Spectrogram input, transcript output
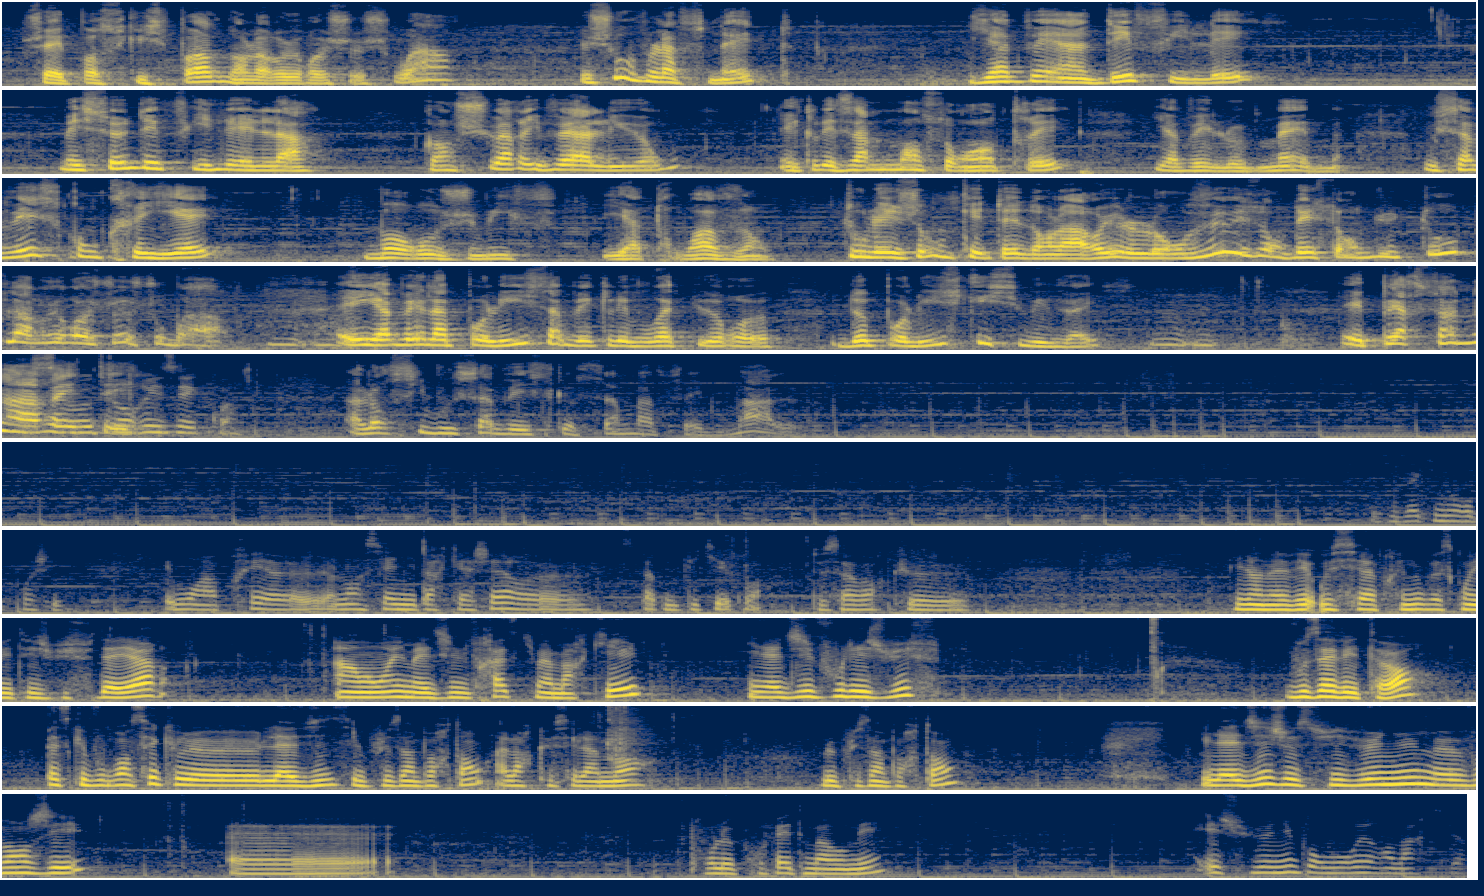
Je ne savais pas ce qui se passe dans la rue Rochechouart. J'ouvre la fenêtre. Il y avait un défilé. Mais ce défilé-là, quand je suis arrivée à Lyon et que les Allemands sont rentrés, il y avait le même. Vous savez ce qu'on criait? Mort aux Juifs, il y a trois ans. Tous les gens qui étaient dans la rue l'ont vu, ils ont descendu toute la rue Rochechouart. Et il y avait la police avec les voitures euh, de police qui suivaient. Et personne n'a C'est arrêté. autorisé, quoi. Alors si vous savez ce que ça m'a fait mal, C'est ça qui nous reprochait. Et bon, après, euh, l'ancienne hypercachère, euh, c'est pas compliqué, quoi. De savoir que il en avait aussi après nous parce qu'on était juifs. D'ailleurs, à un moment, il m'a dit une phrase qui m'a marquée. Il a dit Vous, les juifs, vous avez tort parce que vous pensez que la vie, c'est le plus important, alors que c'est la mort le plus important. Il a dit Je suis venu me venger euh, pour le prophète Mahomet et je suis venue pour mourir en martyr.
